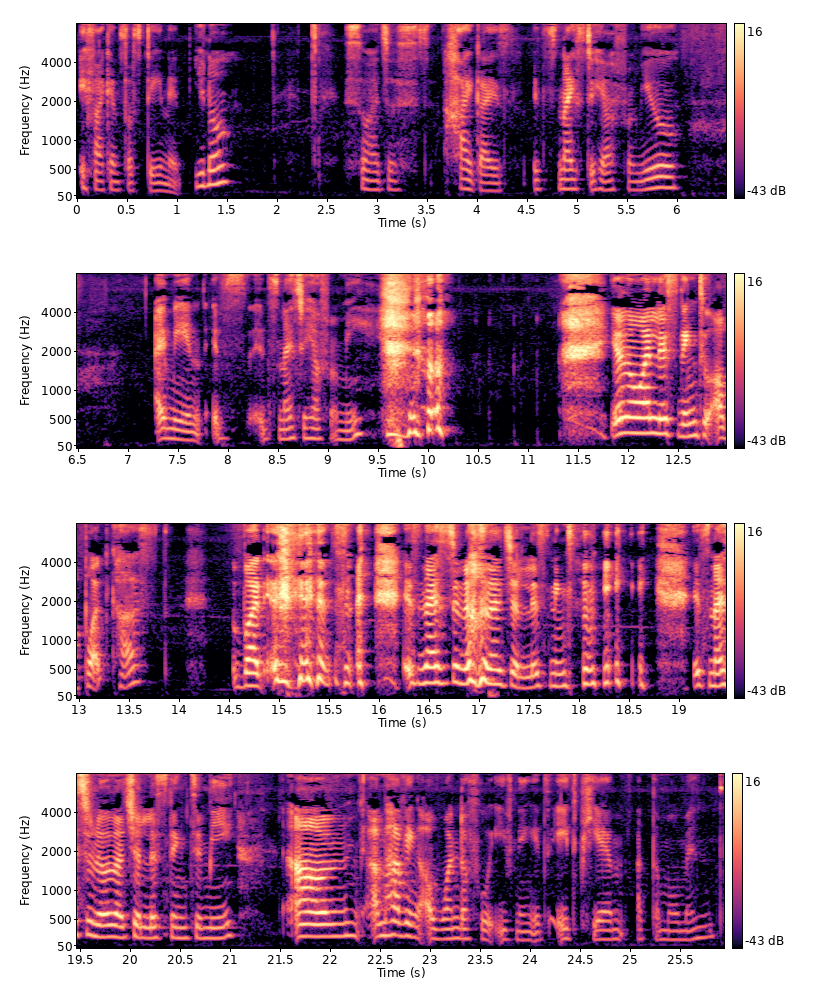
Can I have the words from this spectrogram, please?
if I can sustain it, you know? So I just hi guys. It's nice to hear from you. I mean, it's it's nice to hear from me. You're the one listening to our podcast, but it's it's nice to know that you're listening to me. It's nice to know that you're listening to me. Um, I'm having a wonderful evening. It's 8 p.m. at the moment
